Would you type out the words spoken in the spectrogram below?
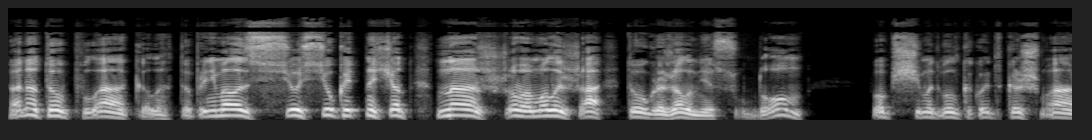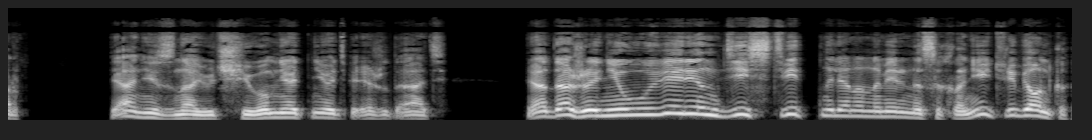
Она то плакала, то принималась сюсюкать насчет нашего малыша, то угрожала мне судом. В общем, это был какой-то кошмар. Я не знаю, чего мне от нее теперь ожидать. Я даже не уверен, действительно ли она намерена сохранить ребенка,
